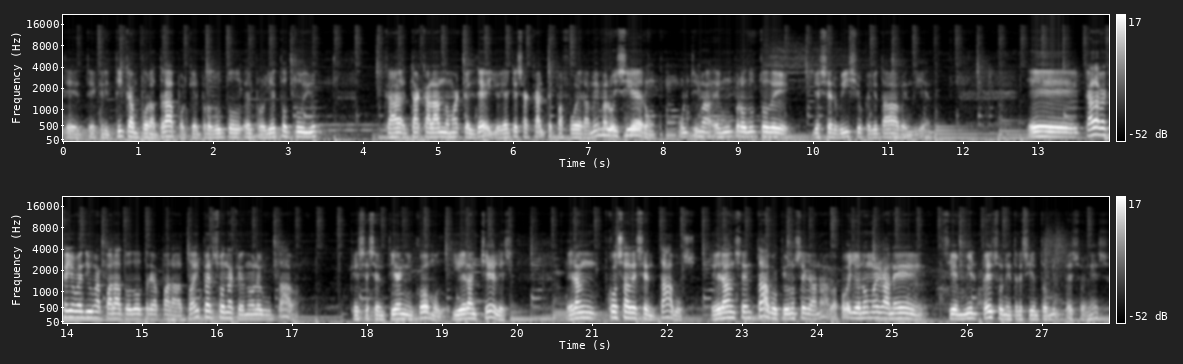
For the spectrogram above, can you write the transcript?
te, critican por atrás porque el producto, el proyecto tuyo está calando más que el de ellos y hay que sacarte para afuera. A mí me lo hicieron última, en un producto de, de servicio que yo estaba vendiendo. Eh, cada vez que yo vendía un aparato, dos tres aparatos, hay personas que no les gustaban, que se sentían incómodos y eran cheles, eran cosas de centavos, eran centavos que uno se ganaba, porque yo no me gané 100 mil pesos ni 300 mil pesos en eso,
